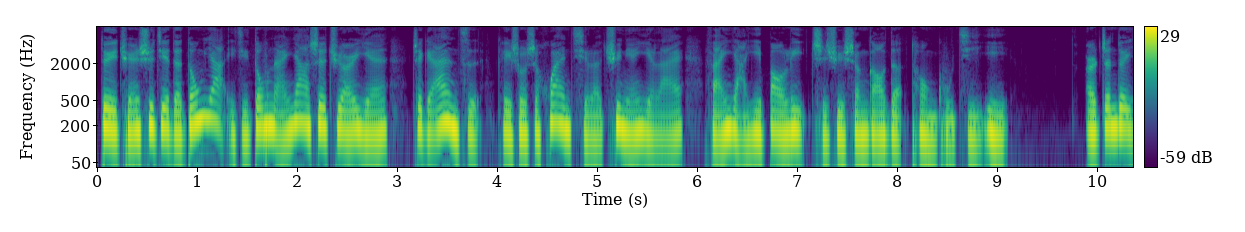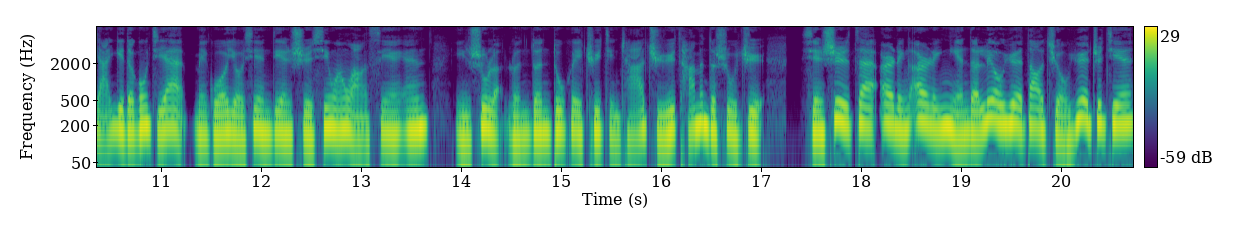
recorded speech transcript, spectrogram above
对全世界的东亚以及东南亚社区而言，这个案子可以说是唤起了去年以来反亚裔暴力持续升高的痛苦记忆。而针对亚裔的攻击案，美国有线电视新闻网 CNN 引述了伦敦都会区警察局他们的数据。显示，在二零二零年的六月到九月之间，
